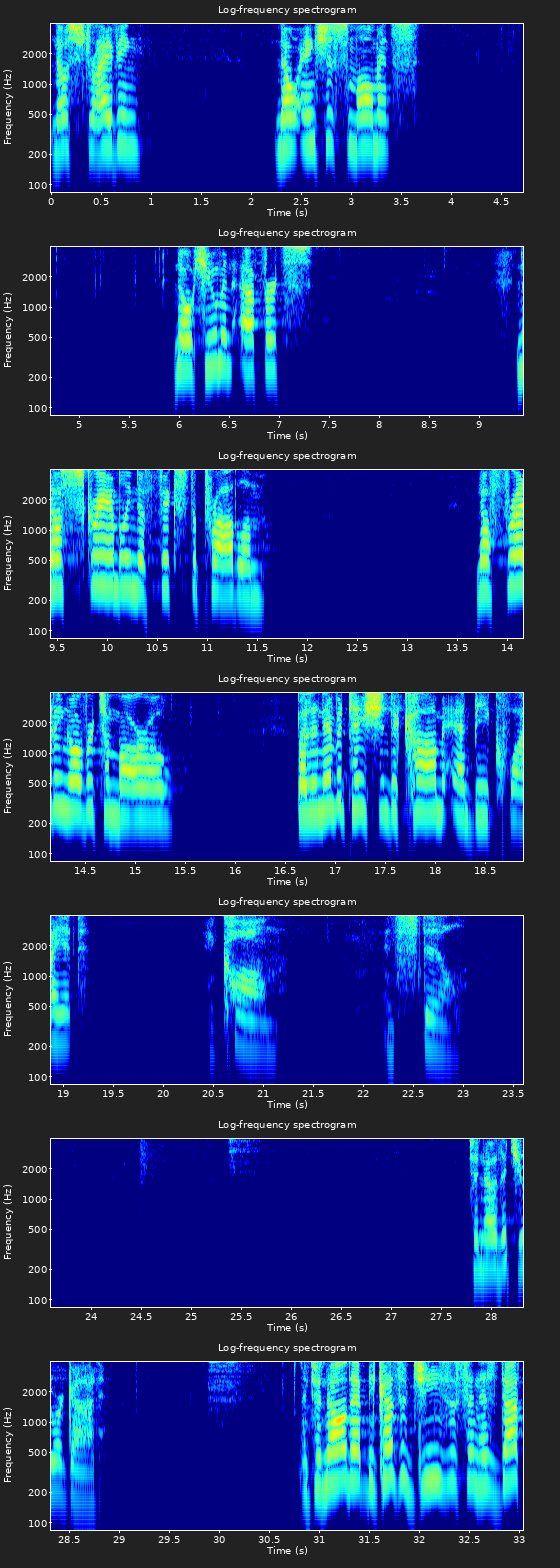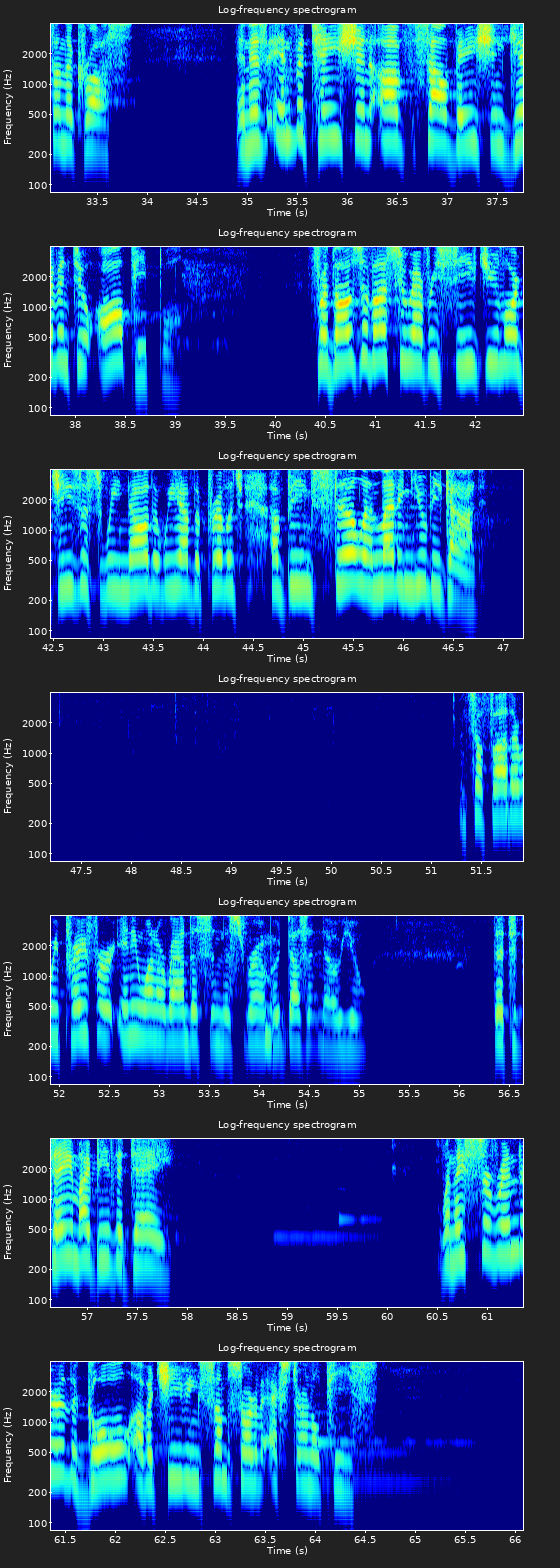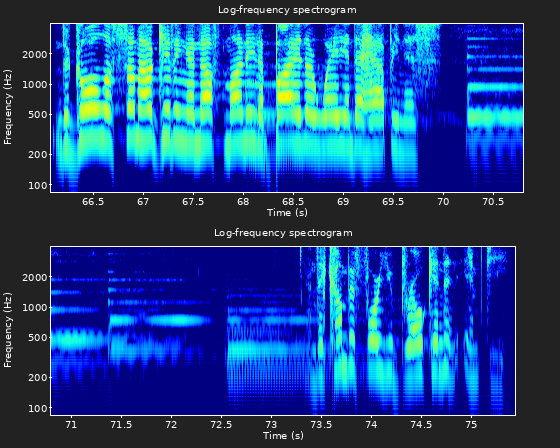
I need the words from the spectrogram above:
No striving, no anxious moments, no human efforts, no scrambling to fix the problem, no fretting over tomorrow, but an invitation to come and be quiet and calm and still. To know that you are God. And to know that because of Jesus and his death on the cross and his invitation of salvation given to all people, for those of us who have received you, Lord Jesus, we know that we have the privilege of being still and letting you be God. And so, Father, we pray for anyone around us in this room who doesn't know you, that today might be the day when they surrender the goal of achieving some sort of external peace, the goal of somehow getting enough money to buy their way into happiness, and they come before you broken and empty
